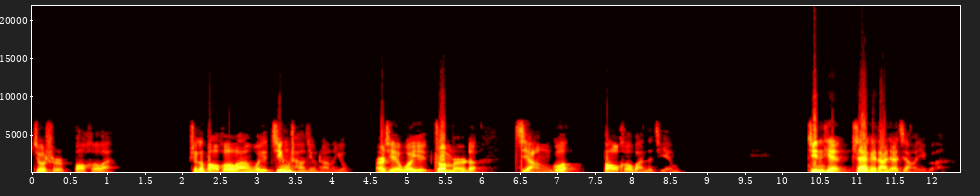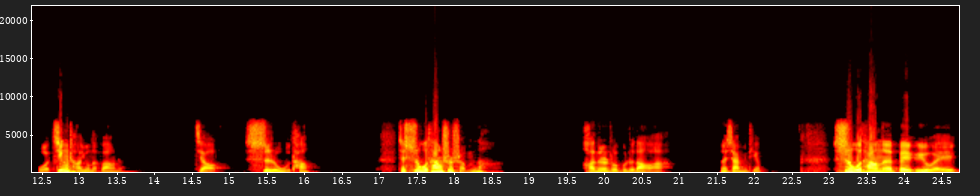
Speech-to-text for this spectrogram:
就是保和丸。这个保和丸我也经常经常的用，而且我也专门的讲过保和丸的节目。今天再给大家讲一个我经常用的方子，叫四物汤。这四物汤是什么呢？很多人说不知道啊。那下面听，四物汤呢被誉为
